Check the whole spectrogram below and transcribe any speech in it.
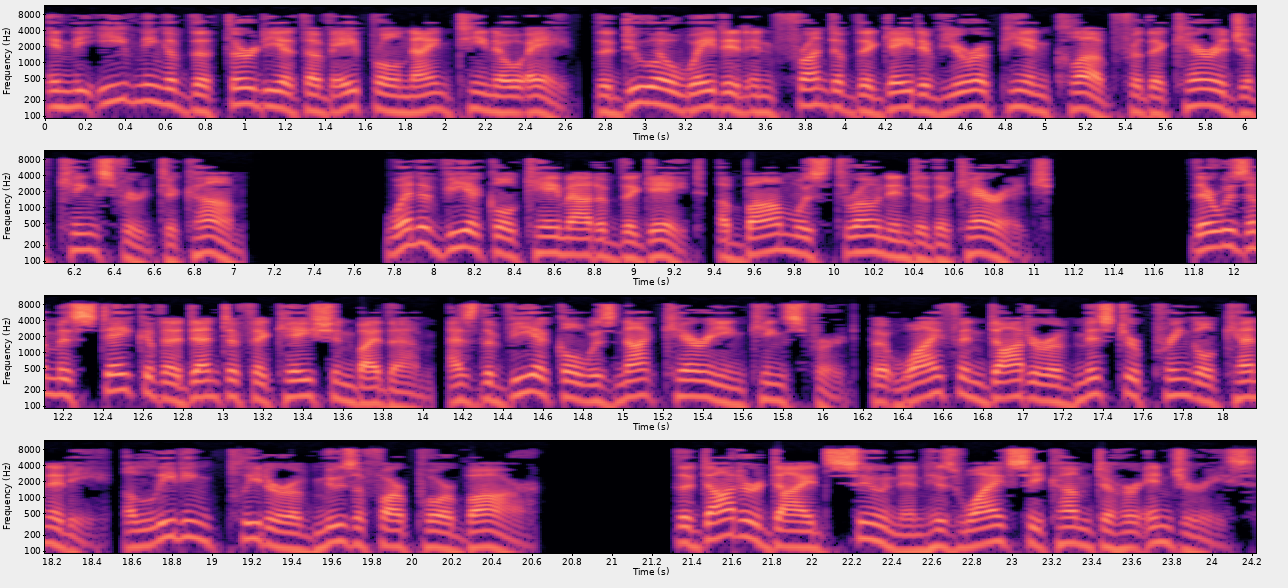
In the evening of 30 April 1908, the duo waited in front of the gate of European Club for the carriage of Kingsford to come. When a vehicle came out of the gate, a bomb was thrown into the carriage. There was a mistake of identification by them, as the vehicle was not carrying Kingsford, but wife and daughter of Mr. Pringle Kennedy, a leading pleader of Muzaffarpur Bar. The daughter died soon and his wife succumbed to her injuries.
